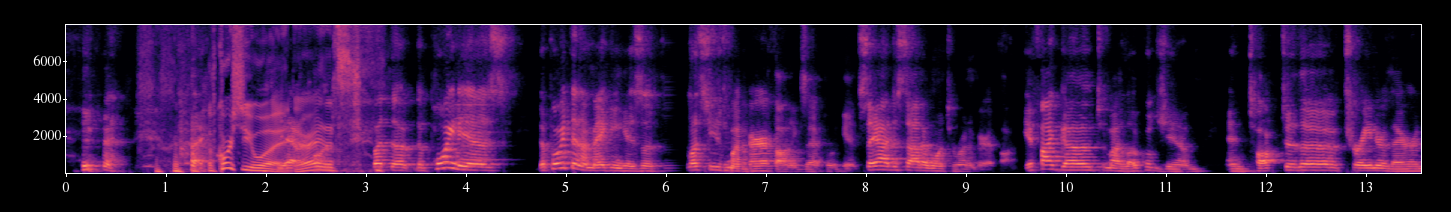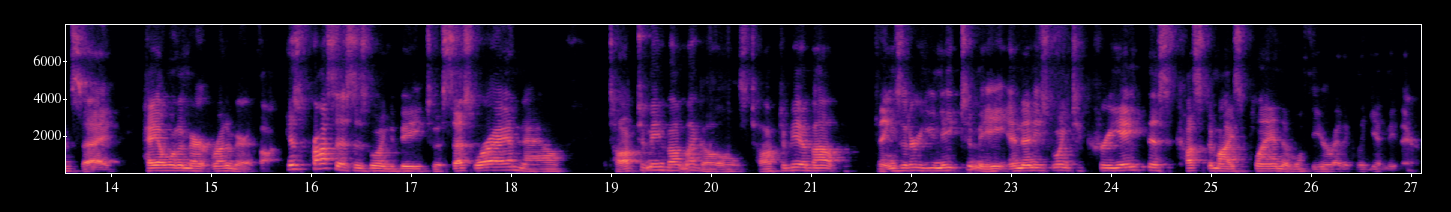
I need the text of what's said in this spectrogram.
of course you would. Yeah, right? but the, the point is, the point that I'm making is that let's use my marathon example again. Say I decide I want to run a marathon. If I go to my local gym and talk to the trainer there and say, hey, I want to mar- run a marathon, his process is going to be to assess where I am now, talk to me about my goals, talk to me about things that are unique to me, and then he's going to create this customized plan that will theoretically get me there.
